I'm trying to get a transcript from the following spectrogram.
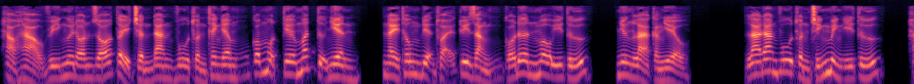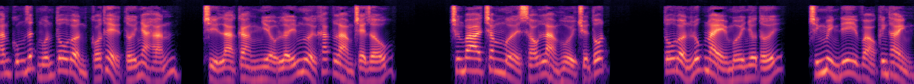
hảo hảo vì ngươi đón gió tẩy trần đan vu thuần thanh âm có một tia mất tự nhiên, này thông điện thoại tuy rằng có đơn mâu ý tứ, nhưng là càng nhiều. Là đan vu thuần chính mình ý tứ, hắn cũng rất muốn tô Huẩn có thể tới nhà hắn, chỉ là càng nhiều lấy người khác làm che giấu. chương 316 làm hồi chuyện tốt. Tô Huẩn lúc này mới nhớ tới, chính mình đi vào kinh thành,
